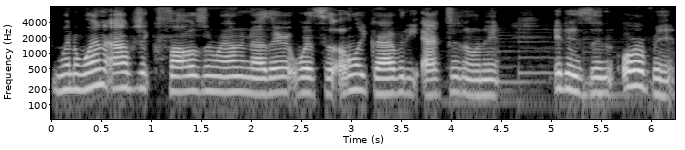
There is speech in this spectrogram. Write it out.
When one object falls around another with the only gravity acting on it, it is in orbit.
